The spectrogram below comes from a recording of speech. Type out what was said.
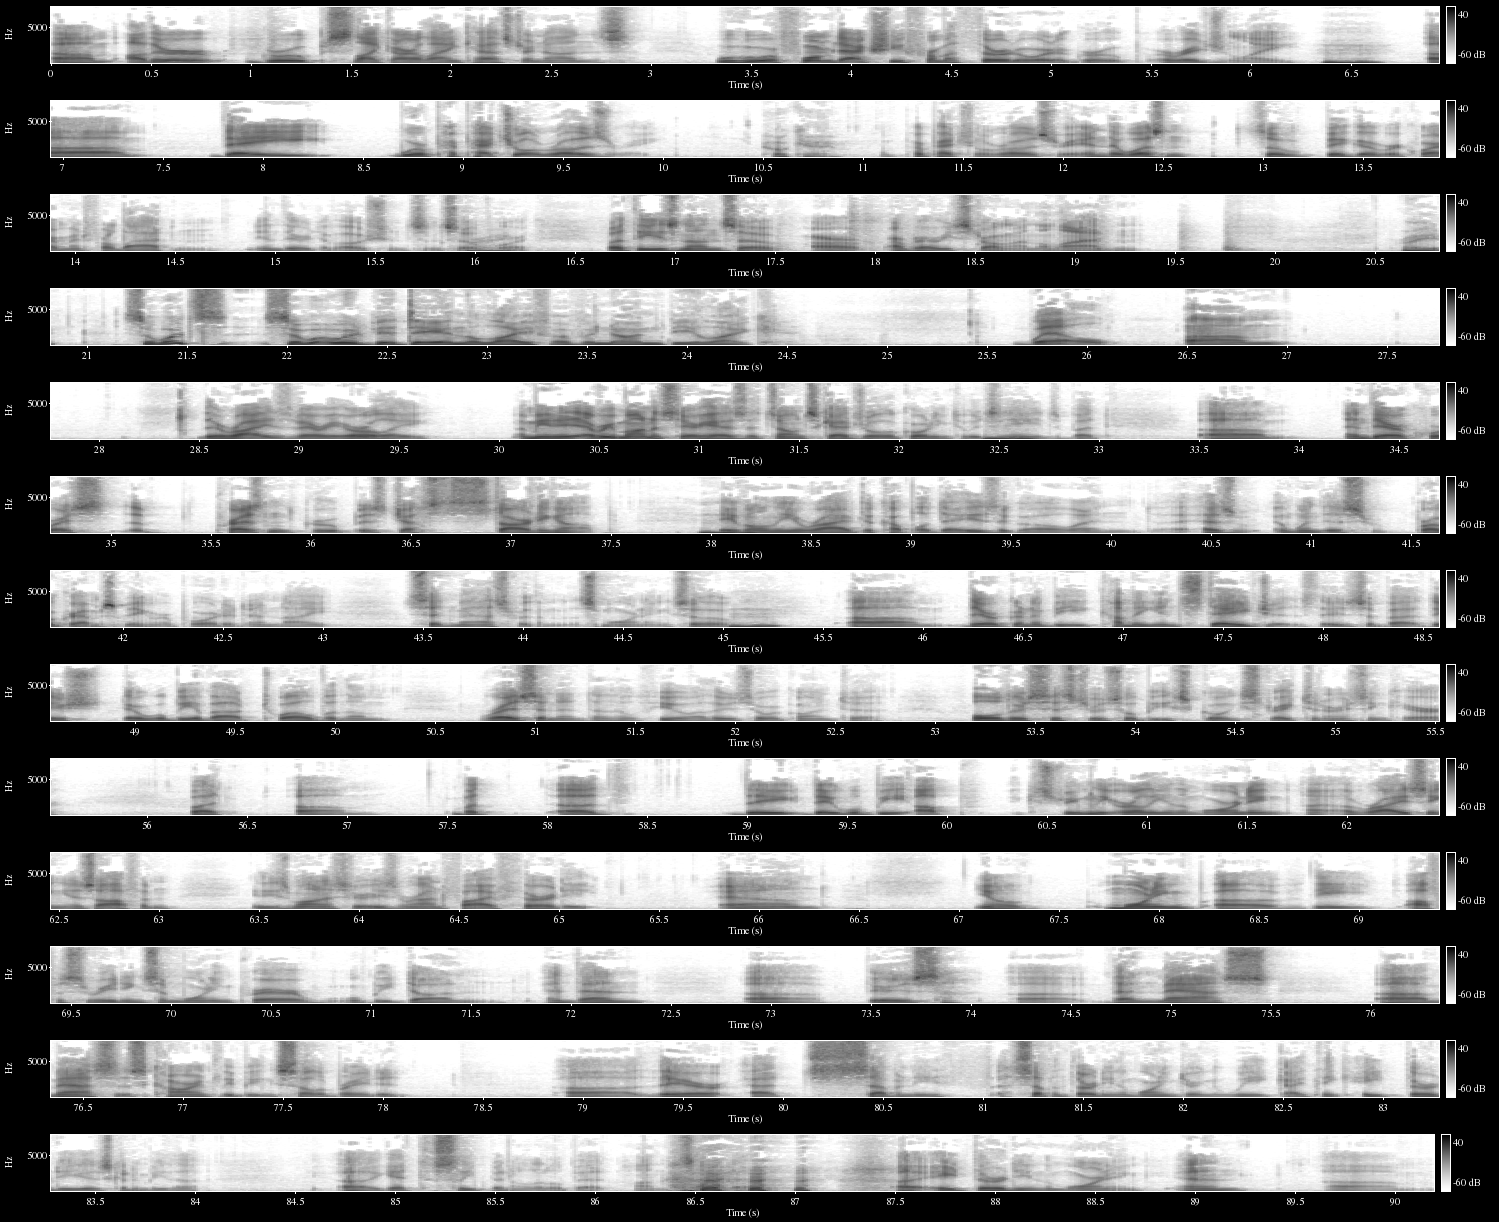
Um, other groups like our Lancaster nuns, who were formed actually from a third order group originally, mm-hmm. um, they were perpetual rosary. Okay. Perpetual rosary, and there wasn't so big a requirement for Latin in their devotions and so right. forth. But these nuns are, are, are very strong on the Latin. Right. So what's so what would be a day in the life of a nun be like? Well, um, they rise very early. I mean, every monastery has its own schedule according to its mm-hmm. needs, but um, and there, of course, the present group is just starting up. Mm-hmm. They've only arrived a couple of days ago, and as when this program is being reported, and I said mass for them this morning, so mm-hmm. um, they're going to be coming in stages. There's about there's, there will be about twelve of them resident, and a few others who are going to older sisters who will be going straight to nursing care, but um, but uh, they they will be up extremely early in the morning. Uh, rising is often these monasteries around five thirty, and you know morning uh, the office readings and morning prayer will be done, and then uh, there's uh, then mass. Uh, mass is currently being celebrated uh, there at 70, 7.30 in the morning during the week. I think 8.30 is going to be the uh, get to sleep in a little bit on Sunday, uh, eight thirty in the morning, and um,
